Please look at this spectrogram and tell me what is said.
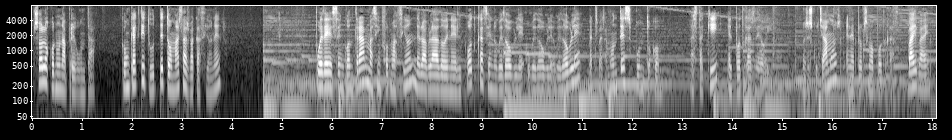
solo con una pregunta. ¿Con qué actitud te tomas las vacaciones? Puedes encontrar más información de lo hablado en el podcast en www.merchbasamontes.com. Hasta aquí el podcast de hoy. Nos escuchamos en el próximo podcast. Bye bye.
